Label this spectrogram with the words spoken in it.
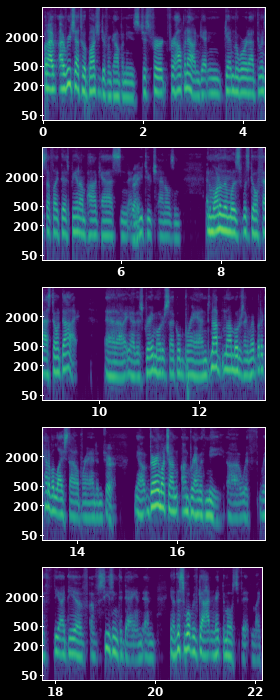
but I've, I reached out to a bunch of different companies just for for helping out and getting getting the word out, doing stuff like this, being on podcasts and, and Right. YouTube channels, and and one of them was was Go Fast Don't Die, and uh, you know this great motorcycle brand, not not motorcycle, brand, but a kind of a lifestyle brand, and Sure. you know, very much on on brand with me, uh, with with the idea of of seizing today and and you know, this is what we've got and make the most of it, and like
